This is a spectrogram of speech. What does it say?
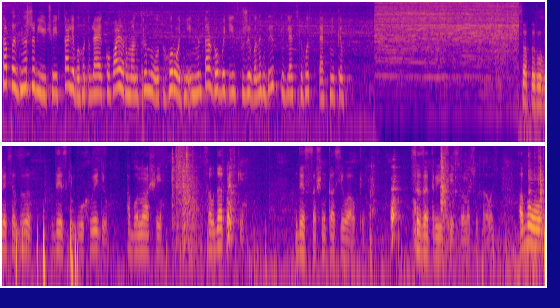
Сапи з нержавіючої сталі виготовляє коваль Роман Тринос. Городній інвентар робить із вживаних дисків для сільгосптехніки. Сапи робляться з дисків двох видів, або наші савдеповські, диск сашника сівалки. СЗ-36 вона вважалась. Або от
